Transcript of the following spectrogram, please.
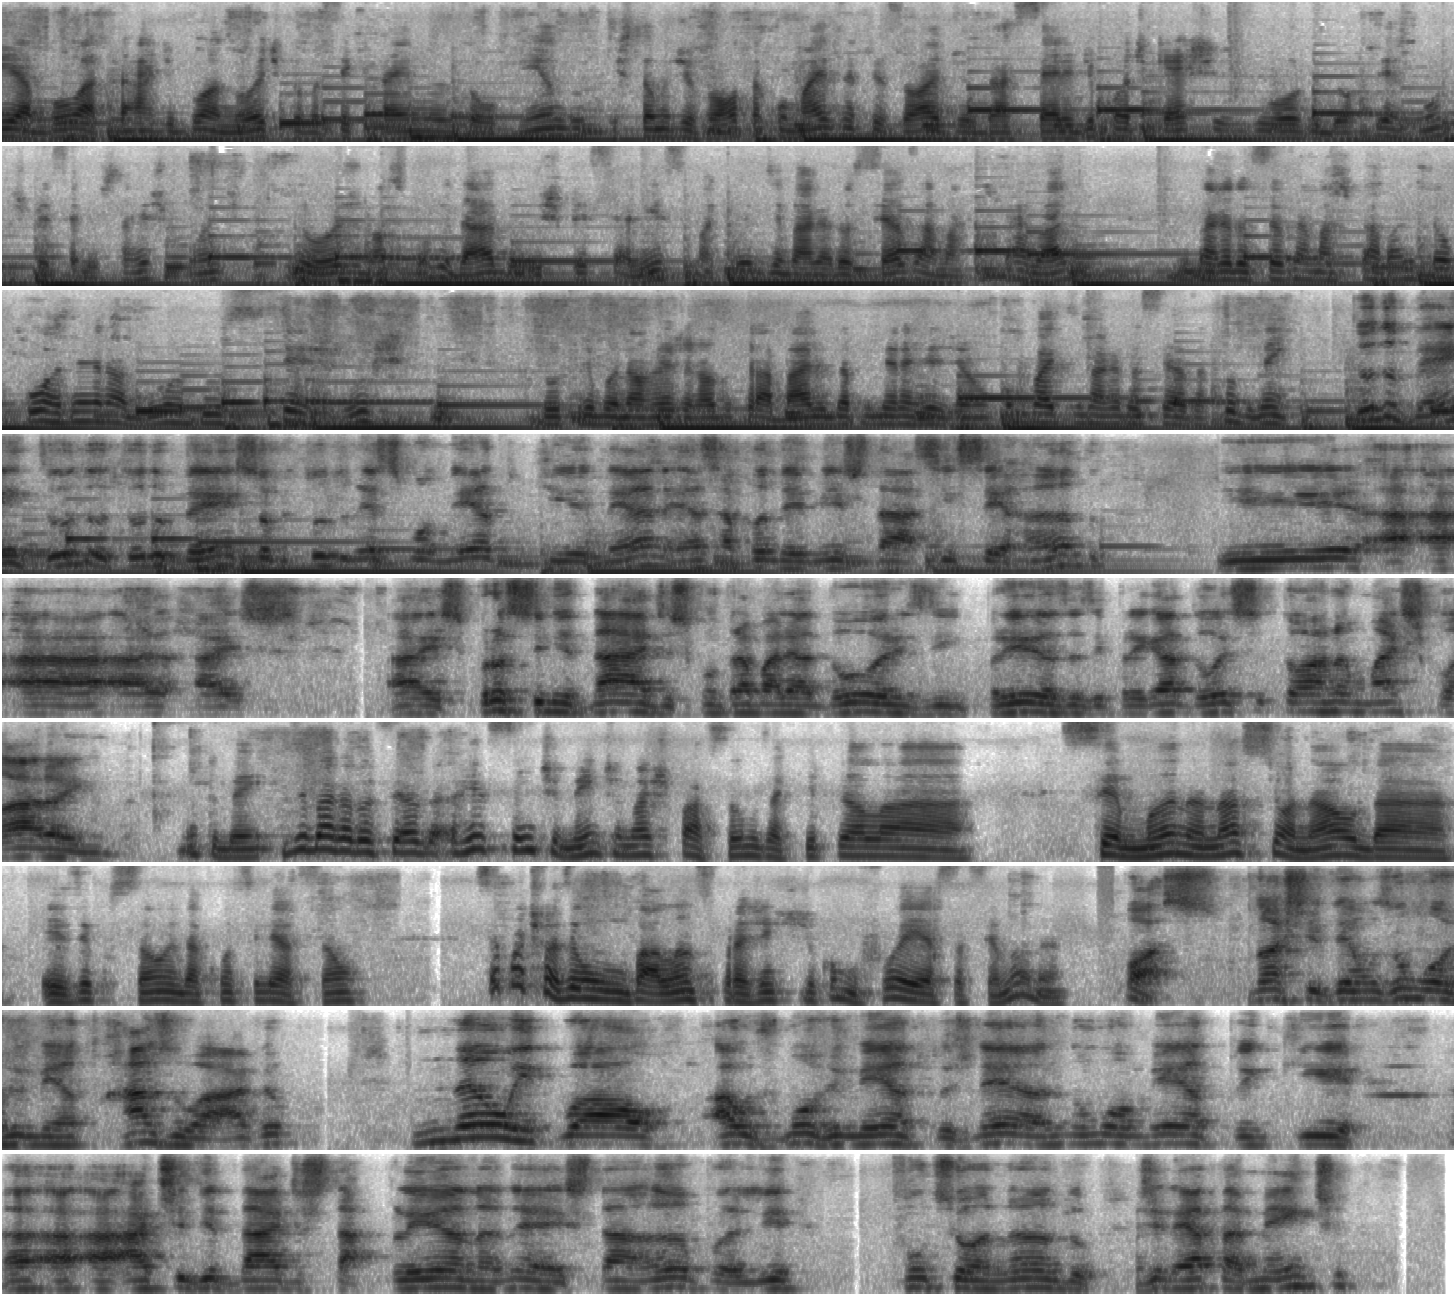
dia, boa tarde, boa noite para você que está aí nos ouvindo. Estamos de volta com mais um episódio da série de podcasts do Ouvidor Pergunta, o Especialista Responde. E hoje, nosso convidado, o especialíssimo aqui, o desembargador César Marques Carvalho. O desembargador César Marques Carvalho que é o coordenador do SEJUSC, do Tribunal Regional do Trabalho da Primeira Região. Como vai, desembargador César? Tudo bem? Tudo bem, tudo, tudo bem, sobretudo nesse momento que né, essa pandemia está se encerrando e a, a, a, as, as proximidades com trabalhadores, empresas, empregadores se tornam mais claras ainda. Muito bem. Desembargador César, recentemente nós passamos aqui pela Semana Nacional da Execução e da Conciliação. Você pode fazer um balanço para a gente de como foi essa semana? Posso. Nós tivemos um movimento razoável, não igual aos movimentos, né, no momento em que a, a, atividade está plena, né? está ampla ali, funcionando diretamente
